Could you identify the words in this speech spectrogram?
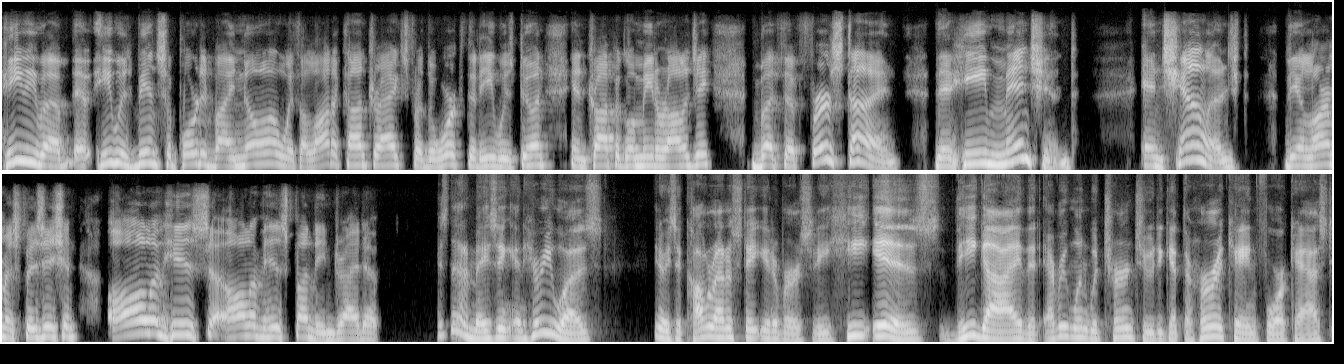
He uh, he was being supported by NOAA with a lot of contracts for the work that he was doing in tropical meteorology, but the first time that he mentioned and challenged the alarmist position, all of his all of his funding dried up. Isn't that amazing? And here he was you know, he's at Colorado State University. He is the guy that everyone would turn to to get the hurricane forecast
